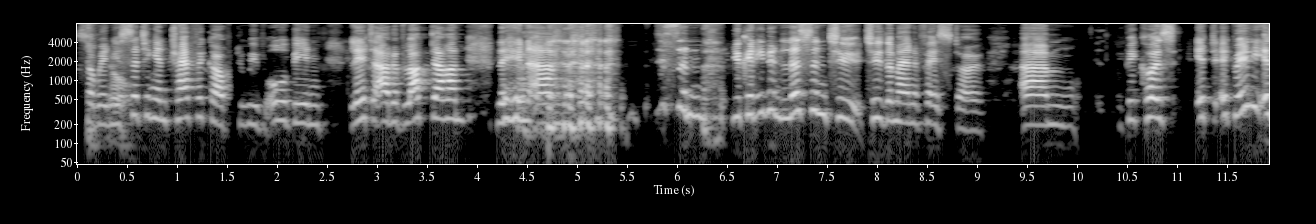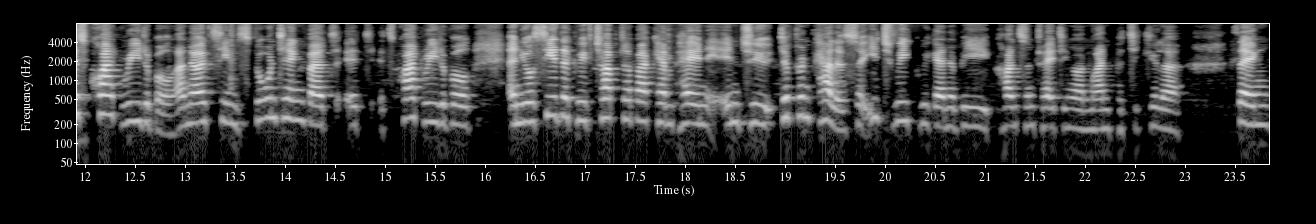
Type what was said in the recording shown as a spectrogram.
So when you're sitting in traffic after we've all been let out of lockdown, then um, listen. You can even listen to to the manifesto um, because it, it really is quite readable. I know it seems daunting, but it, it's quite readable. And you'll see that we've chopped up our campaign into different colors. So each week we're going to be concentrating on one particular thing.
